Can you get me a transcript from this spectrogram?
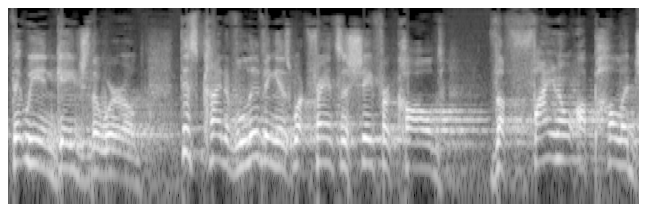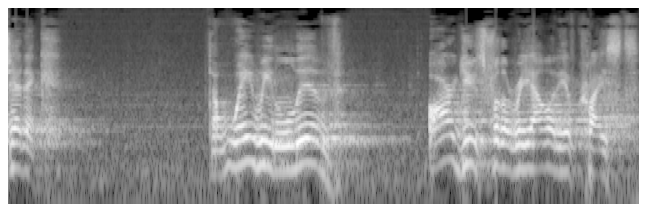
that we engage the world. This kind of living is what Francis Schaeffer called the final apologetic. The way we live argues for the reality of Christ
